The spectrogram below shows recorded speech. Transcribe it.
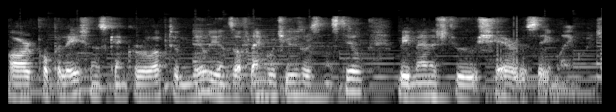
our populations can grow up to millions of language users and still we manage to share the same language.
